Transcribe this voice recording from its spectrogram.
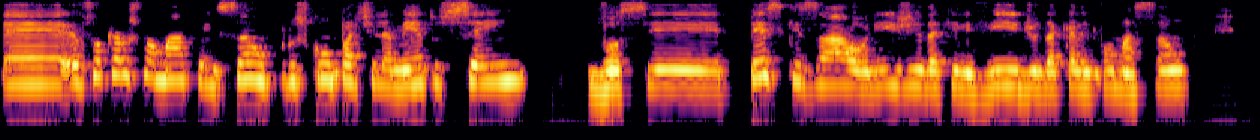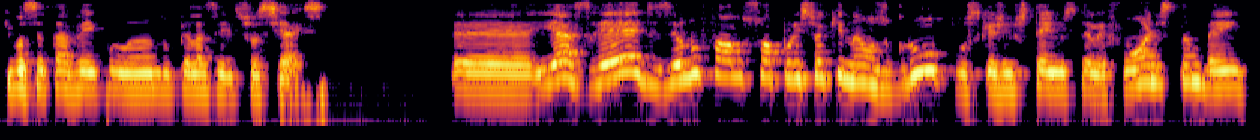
É, eu só quero chamar a atenção para os compartilhamentos sem você pesquisar a origem daquele vídeo, daquela informação que você está veiculando pelas redes sociais. É, e as redes, eu não falo só por isso aqui, não. Os grupos que a gente tem nos telefones também.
